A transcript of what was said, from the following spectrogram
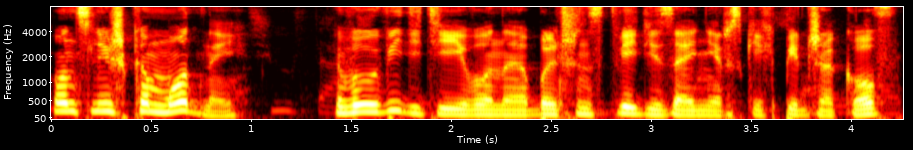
Он слишком модный. Вы увидите его на большинстве дизайнерских пиджаков,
